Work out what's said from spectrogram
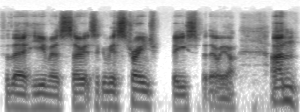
for their humour. So it's going to be a strange beast, but there we are. Um,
